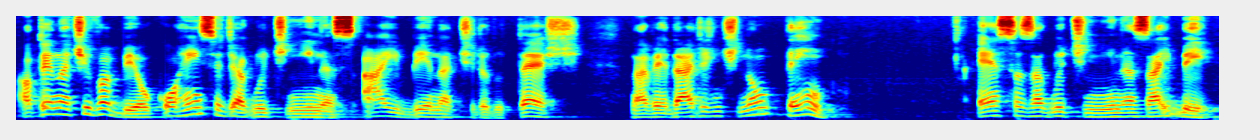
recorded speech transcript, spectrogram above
Alternativa B, ocorrência de aglutininas A e B na tira do teste. Na verdade, a gente não tem essas aglutininas A e B.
